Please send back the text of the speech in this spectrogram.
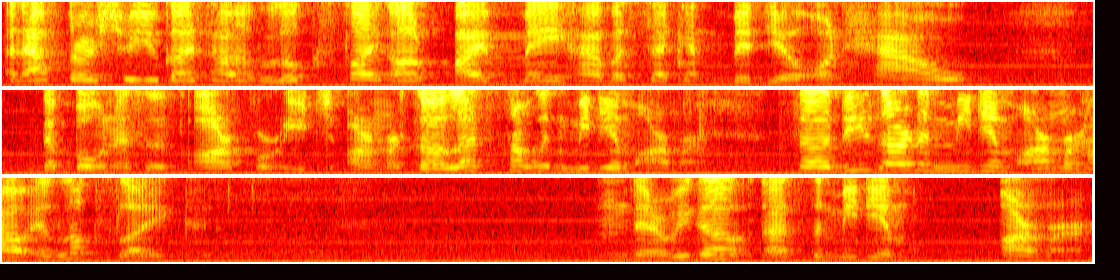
and after I show you guys how it looks like, uh, I may have a second video on how the bonuses are for each armor. So let's start with medium armor. So these are the medium armor, how it looks like. And there we go. That's the medium armor.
